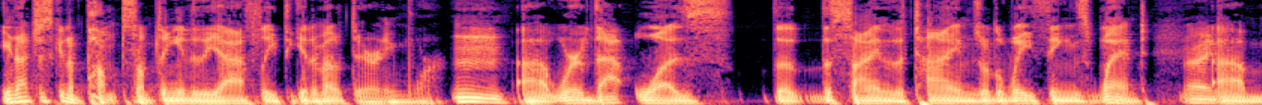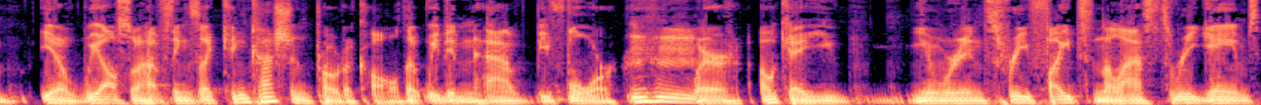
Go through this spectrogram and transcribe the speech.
"You're not just going to pump something into the athlete to get him out there anymore." Uh, where that was the the sign of the times or the way things went. Right. Um, you know, we also have things like concussion protocol that we didn't have before, where okay, you you were in three fights in the last three games.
